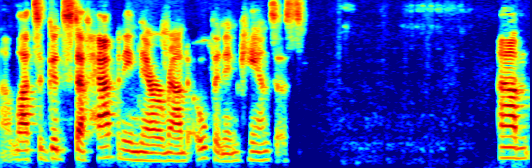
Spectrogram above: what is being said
Uh, lots of good stuff happening there around open in Kansas. Um,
